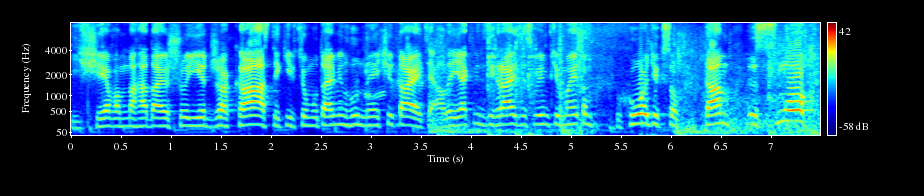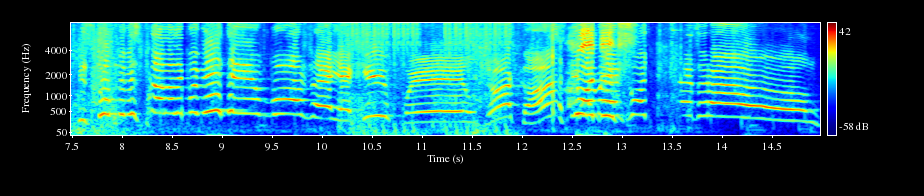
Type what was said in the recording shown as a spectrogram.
І ще вам нагадаю, що є Джакаст, який в цьому таймінгу не читається. Але як він зіграє зі своїм тіммейтом Ходіксом, там смок підступний від справа не помітив! Боже, який фейл! Джакаст! Ходікс раунд!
